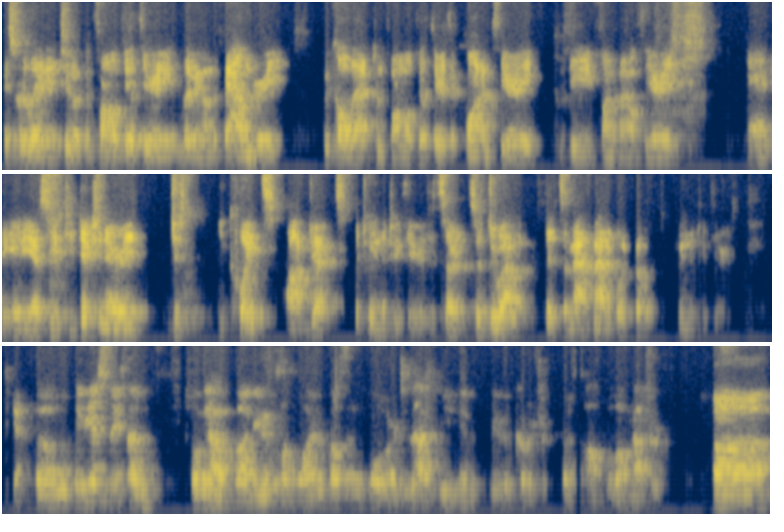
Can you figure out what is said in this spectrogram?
It's related to a conformal field theory living on the boundary. We call that conformal field theory the quantum theory, the fundamental theory, and the ADS-CFT dictionary just equates objects between the two theories. It's a it's a duality. It's a mathematical equivalent between the two theories. Yeah. So would ADS spacetime only have uh, negative constant, or does it have to be negative, curvature because of law matter? Uh,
